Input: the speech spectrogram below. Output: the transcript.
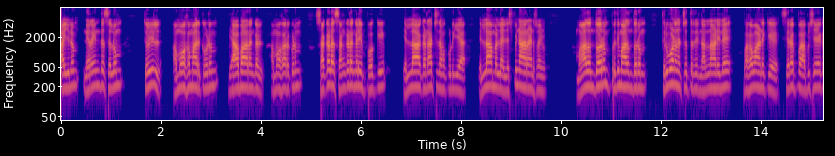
ஆயிலும் நிறைந்த செல்லும் தொழில் அமோகமாக இருக்கக்கூடும் வியாபாரங்கள் அமோகம் இருக்கக்கூடும் சகல சங்கடங்களையும் போக்கி எல்லா கடாட்சி நமக்குடைய எல்லாமல்ல லட்சுமி நாராயண சுவாமி மாதந்தோறும் பிரதி மாதந்தோறும் திருவோண நட்சத்திரத்தின் நல்நாளிலே பகவானுக்கு சிறப்பு அபிஷேக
